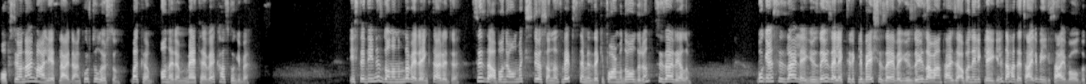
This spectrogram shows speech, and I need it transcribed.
opsiyonel maliyetlerden kurtulursun. Bakım, onarım, MTV, kasko gibi. İstediğiniz donanımda ve renkte aracı. Siz de abone olmak istiyorsanız web sitemizdeki formu doldurun, sizi arayalım. Bugün sizlerle %100 elektrikli 500E ve %100 avantajlı abonelikle ilgili daha detaylı bilgi sahibi olduk.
